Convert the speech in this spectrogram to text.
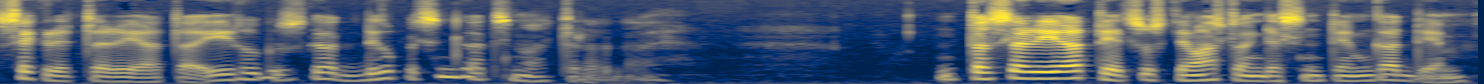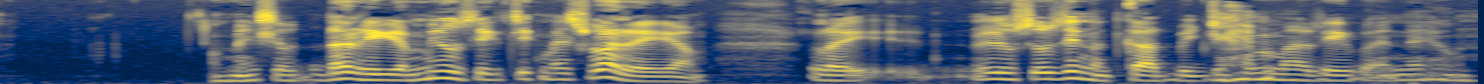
Sekretariātā ilgus gadus, 12 gadus nostrādāju. Tas arī attiec uz tiem 80 gadiem. Mēs jau darījām milzīgi, cik mēs varējām. Lai, jūs jau zināt, kāda bija džema arī, vai ne? Un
